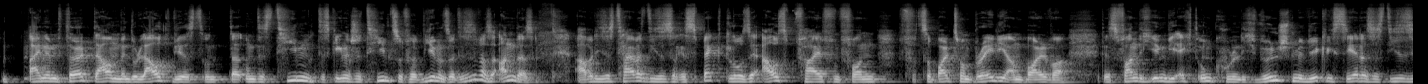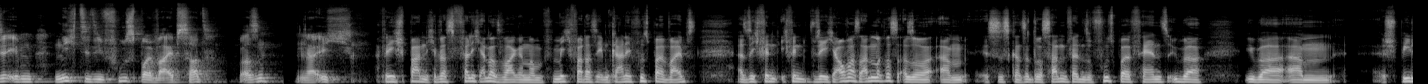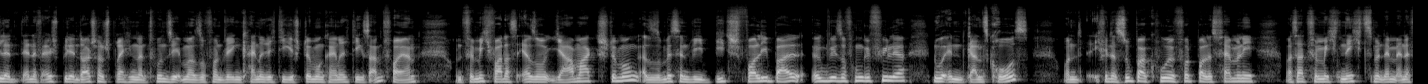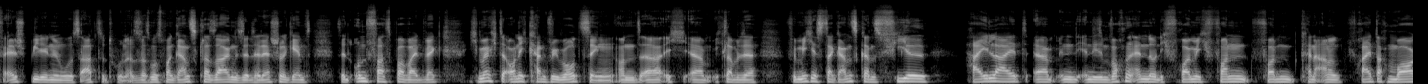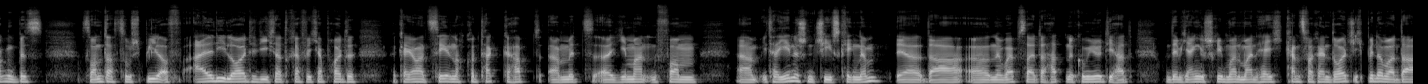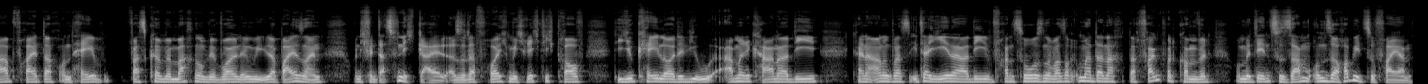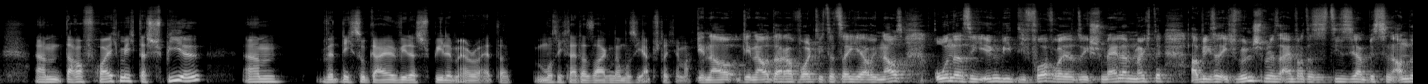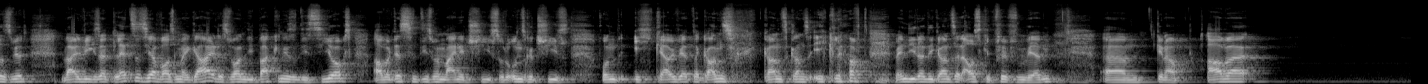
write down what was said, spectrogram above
bei einem Third Down, wenn du laut wirst und um das Team, das gegnerische Team zu verwirren und so, das ist was anderes. Aber dieses teilweise dieses respektlose Auspfeifen von, sobald Tom Brady am Ball war, das fand ich irgendwie echt uncool. Und ich wünsche mir wirklich sehr, dass es dieses Jahr eben nicht die Fußball-Vibes hat. Was denn? Ja, ich. Finde ich spannend. Ich habe das völlig anders wahrgenommen. Für mich war das eben gar nicht Fußball-Vibes. Also ich finde, ich finde, sehe ich auch was anderes. Also ähm, es ist ganz interessant, wenn so Fußballfans über, über ähm, Spiele, NFL-Spiele in Deutschland sprechen, dann tun sie immer so von wegen keine richtige Stimmung, kein richtiges Anfeuern. Und für mich war das eher so Jahrmarktstimmung, also so ein bisschen wie Beachvolleyball irgendwie so vom Gefühl her, nur in ganz groß. Und ich finde das super cool. Football is Family. Was hat für mich nichts mit einem NFL-Spiel in den USA zu tun. Also das muss man ganz klar sagen. Diese International Games sind unfassbar weit weg. Ich möchte auch nicht Country Road singen. Und äh, ich, äh, ich glaube, der, für mich ist da ganz, ganz viel Highlight ähm, in, in diesem Wochenende und ich freue mich von, von, keine Ahnung, Freitagmorgen bis Sonntag zum Spiel auf all die Leute, die ich da treffe. Ich habe heute, kann ich auch erzählen, noch Kontakt gehabt äh, mit äh, jemandem vom ähm, italienischen Chiefs Kingdom, der da äh, eine Webseite hat, eine Community hat und der mich angeschrieben hat und meinte, hey, ich kann zwar kein Deutsch, ich bin aber da ab Freitag und hey, was können wir machen und wir wollen irgendwie dabei sein. Und ich finde, das finde ich geil. Also da freue ich mich richtig drauf. Die UK-Leute, die Amerikaner, die, keine Ahnung was, Italiener, die Franzosen oder was auch immer danach nach Frankfurt kommen wird, um mit denen zusammen unser Hobby zu feiern. Ähm, darauf freue ich mich. Das Spiel ähm, wird nicht so geil wie das Spiel im Arrowhead. Da muss ich leider sagen, da muss ich Abstriche machen. Genau, genau darauf wollte ich tatsächlich auch hinaus, ohne dass ich irgendwie die Vorfreude natürlich schmälern möchte. Aber wie gesagt, ich wünsche mir das einfach, dass es dieses Jahr ein bisschen anders wird, weil wie gesagt, letztes Jahr war es mir egal, das waren die Buccaneers und die Seahawks, aber das sind diesmal meine Chiefs oder unsere Chiefs. Und ich glaube, ich werde da ganz, ganz, ganz ekelhaft, wenn die da die ganze Zeit ausgepfiffen werden. Ähm, genau, aber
